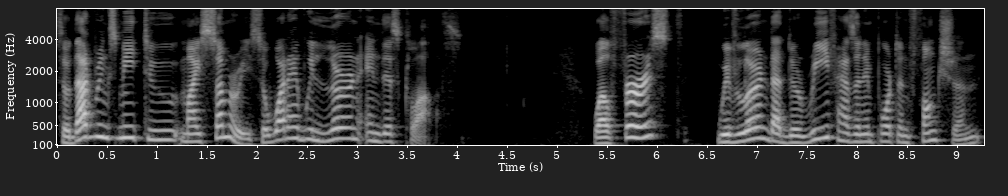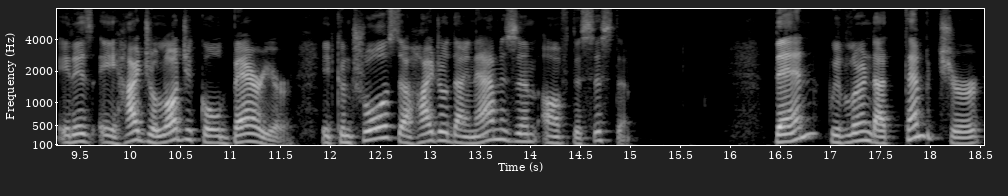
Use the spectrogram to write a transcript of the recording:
So that brings me to my summary. So what have we learned in this class? Well, first, we've learned that the reef has an important function. It is a hydrological barrier. It controls the hydrodynamism of the system. Then we've learned that temperature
